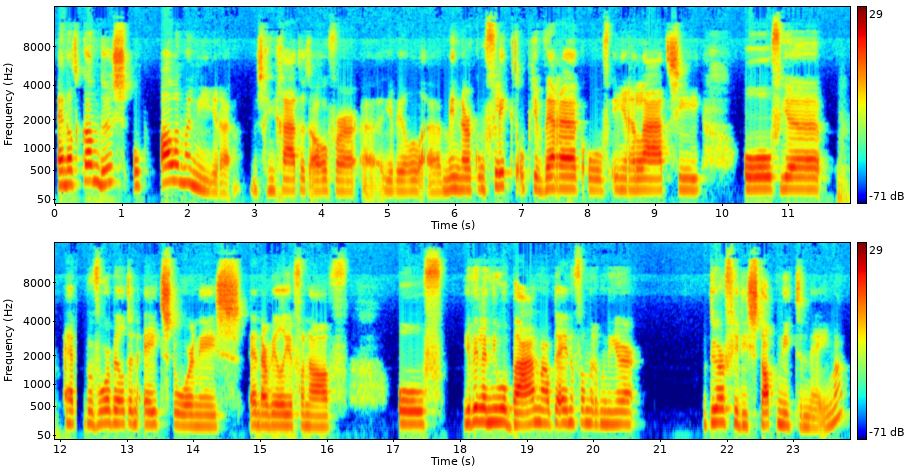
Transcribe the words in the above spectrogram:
En dat kan dus op alle manieren. Misschien gaat het over uh, je wil uh, minder conflict op je werk of in je relatie. Of je hebt bijvoorbeeld een eetstoornis en daar wil je vanaf. Of je wil een nieuwe baan, maar op de een of andere manier durf je die stap niet te nemen.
